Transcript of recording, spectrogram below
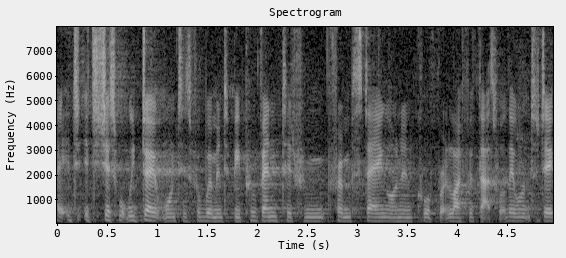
It, it's just what we don't want is for women to be prevented from, from staying on in corporate life if that's what they want to do.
